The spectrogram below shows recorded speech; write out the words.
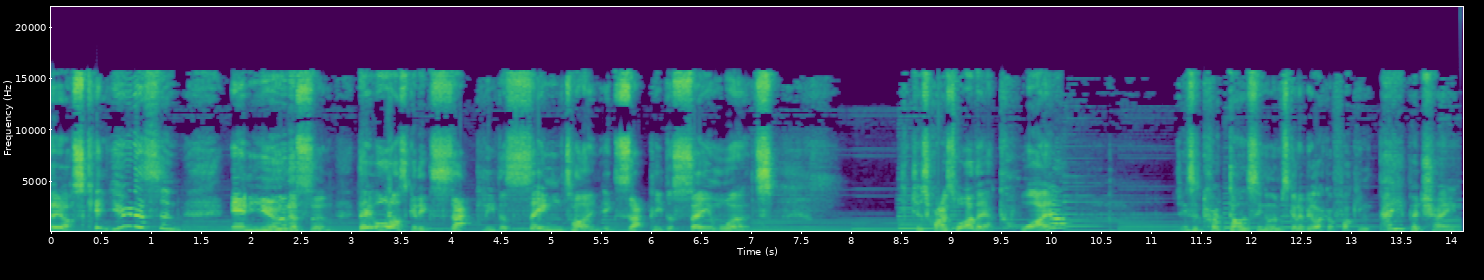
They ask in unison. In unison. They all ask at exactly the same time, exactly the same words. Jesus Christ, what are they, a choir? Jesus Christ, dancing with them is going to be like a fucking paper chain.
